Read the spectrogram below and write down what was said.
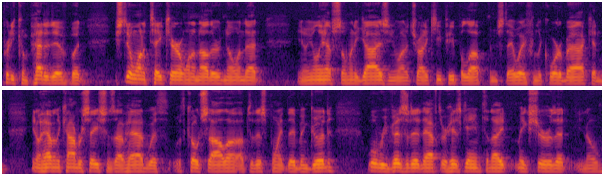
pretty competitive, but you still want to take care of one another, knowing that you know, you only have so many guys, and you want to try to keep people up and stay away from the quarterback. And you know, having the conversations I've had with with Coach Saleh up to this point, they've been good. We'll revisit it after his game tonight. Make sure that you know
